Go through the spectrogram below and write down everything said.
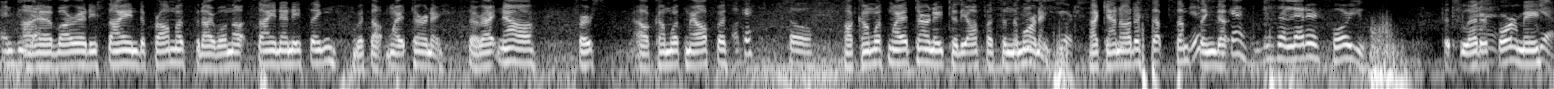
and do I that. have already signed a promise that I will not sign anything without my attorney. So right now, first I'll come with my office. Okay. So I'll come with my attorney to the office in the this morning. is yours. I cannot accept something yes, you that can. This is a letter for you. that's a letter Uh, for me. Yeah,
